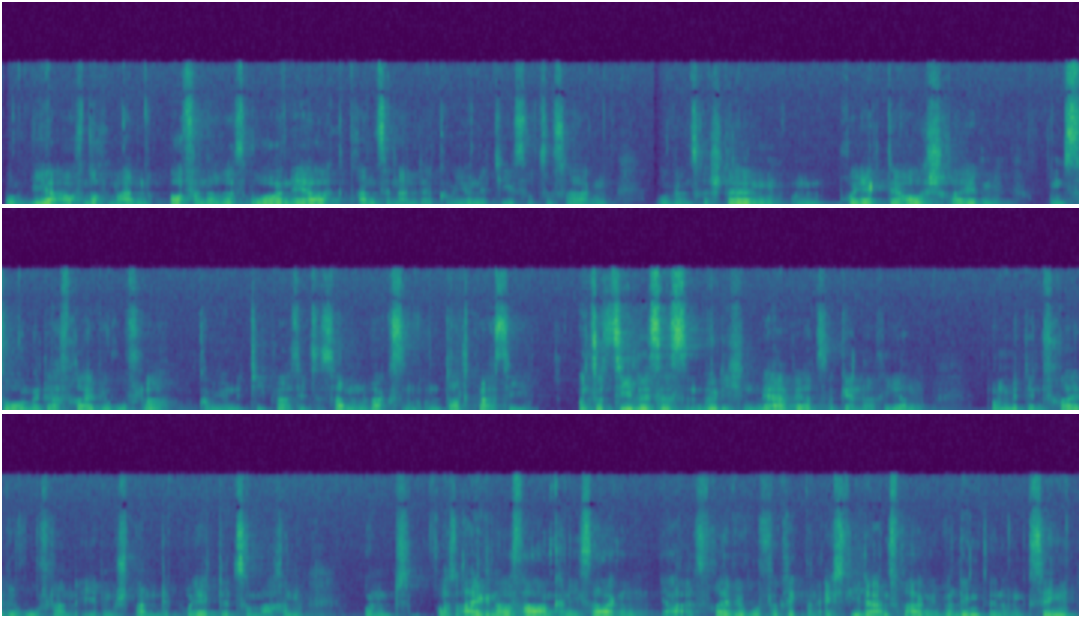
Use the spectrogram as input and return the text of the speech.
wo wir auch nochmal ein offeneres Ohr näher dran sind an der Community sozusagen, wo wir unsere Stellen und Projekte ausschreiben und so mit der Freiberufler-Community quasi zusammenwachsen und dort quasi unser Ziel ist es, wirklich einen Mehrwert zu generieren und mit den Freiberuflern eben spannende Projekte zu machen. Und aus eigener Erfahrung kann ich sagen, ja, als Freiberufler kriegt man echt viele Anfragen über LinkedIn und Xing.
